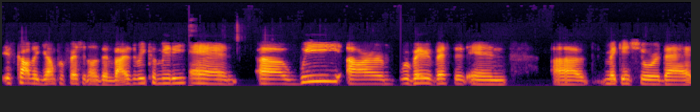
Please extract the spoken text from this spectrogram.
it's called the Young Professionals Advisory Committee, and uh, we are we're very vested in uh, making sure that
